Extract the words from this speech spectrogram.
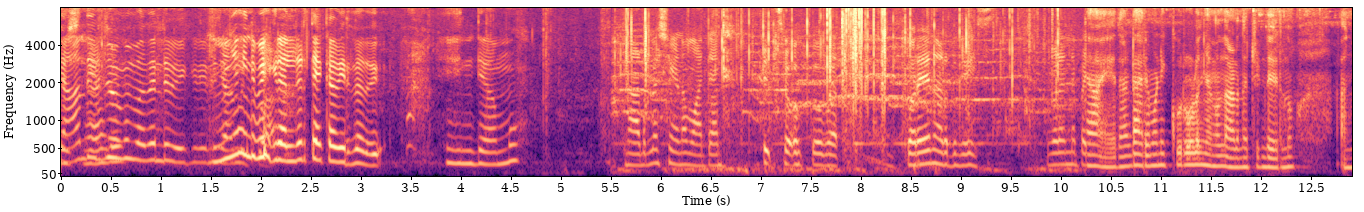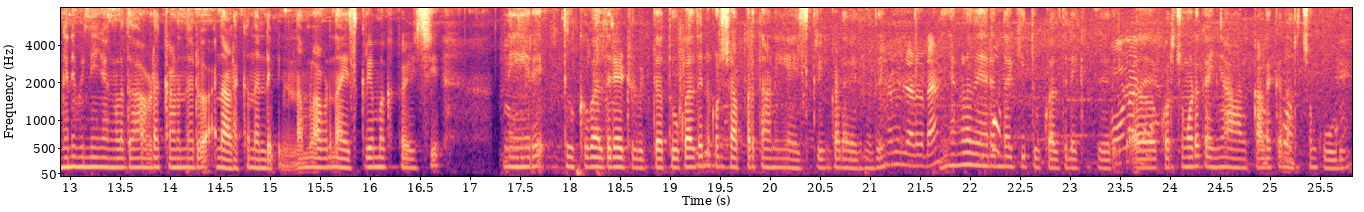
ഞാൻ തിരിച്ചു നോക്കുമ്പോ അതെന്റെ ബേക്കിൽ എന്റെ അടുത്തേക്കാ വരുന്നത്. എന്റെ അമ്മു. നടന്ന ക്ഷീണം മാറ്റാൻ ചോക്കോബർ. കുറേ നടന്നു ഗൈസ്. ഇവിടെ തന്നെ ആ ഏതാണ്ട് അരമണിക്കൂറോളം ഞങ്ങൾ നടന്നിട്ടുണ്ടായിരുന്നു. അങ്ങനെ പിന്നെ ഞങ്ങളത് അവിടെ കാണുന്നൊരു നടക്കുന്നുണ്ട്. പിന്നെ നമ്മൾ അവിടെ നിന്ന് ഐസ്ക്രീമൊക്കെ കഴിച്ച് നേരെ തൂക്കുപാലത്തിലായിട്ട് വിട്ടു. തൂക്കുപാലത്തിന് കുറച്ച് അപ്പുറത്താണ് ഈ ഐസ്ക്രീം കട വരുന്നത്. ഞങ്ങൾ നേരെ എന്താക്കി തൂക്കുപാലത്തിലേക്ക് കയറി. കുറച്ചും കൂടെ കഴിഞ്ഞാൽ ആൾക്കാരൊക്കെ നിറച്ചും കൂടും.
